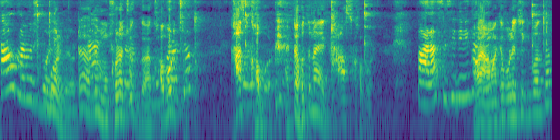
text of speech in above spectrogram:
তাও মানুষ বলবে। বলবে ওটা হ্যাঁ, মুখরোচক খবর। খাস খবর। একটা হতো না খাস খবর। পাড়া সিসিটিভি আবার আমাকে বলেছে কি বলতো?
